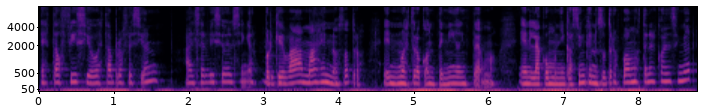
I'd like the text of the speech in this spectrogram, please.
este oficio o esta profesión al servicio del Señor, porque va más en nosotros, en nuestro contenido interno, en la comunicación que nosotros podamos tener con el Señor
